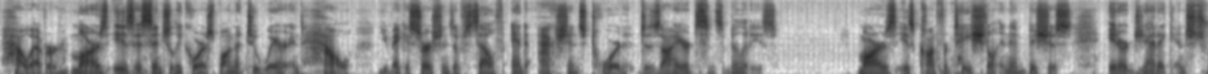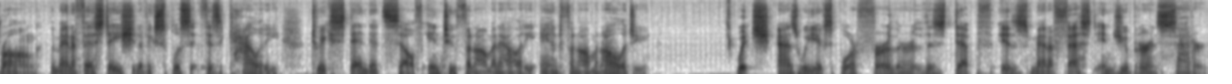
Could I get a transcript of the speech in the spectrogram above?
However, Mars is essentially correspondent to where and how you make assertions of self and actions toward desired sensibilities. Mars is confrontational and ambitious, energetic and strong, the manifestation of explicit physicality to extend itself into phenomenality and phenomenology. Which, as we explore further, this depth is manifest in Jupiter and Saturn,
